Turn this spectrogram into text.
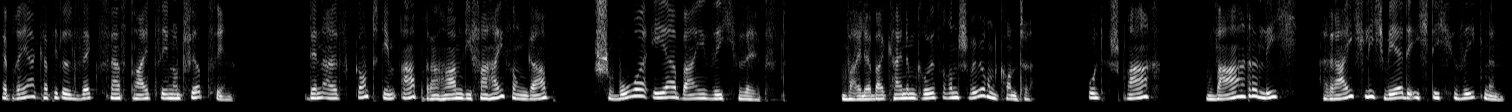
Hebräer Kapitel 6, Vers 13 und 14. Denn als Gott dem Abraham die Verheißung gab, schwor er bei sich selbst, weil er bei keinem größeren schwören konnte, und sprach, Wahrlich, reichlich werde ich dich segnen,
